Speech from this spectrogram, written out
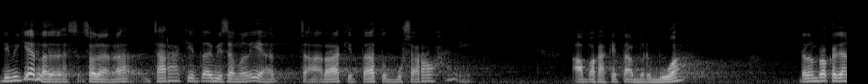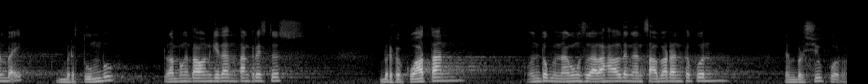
demikianlah saudara, cara kita bisa melihat cara kita tumbuh secara rohani. Apakah kita berbuah dalam pekerjaan baik, bertumbuh dalam pengetahuan kita tentang Kristus, berkekuatan untuk menanggung segala hal dengan sabar dan tekun, dan bersyukur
